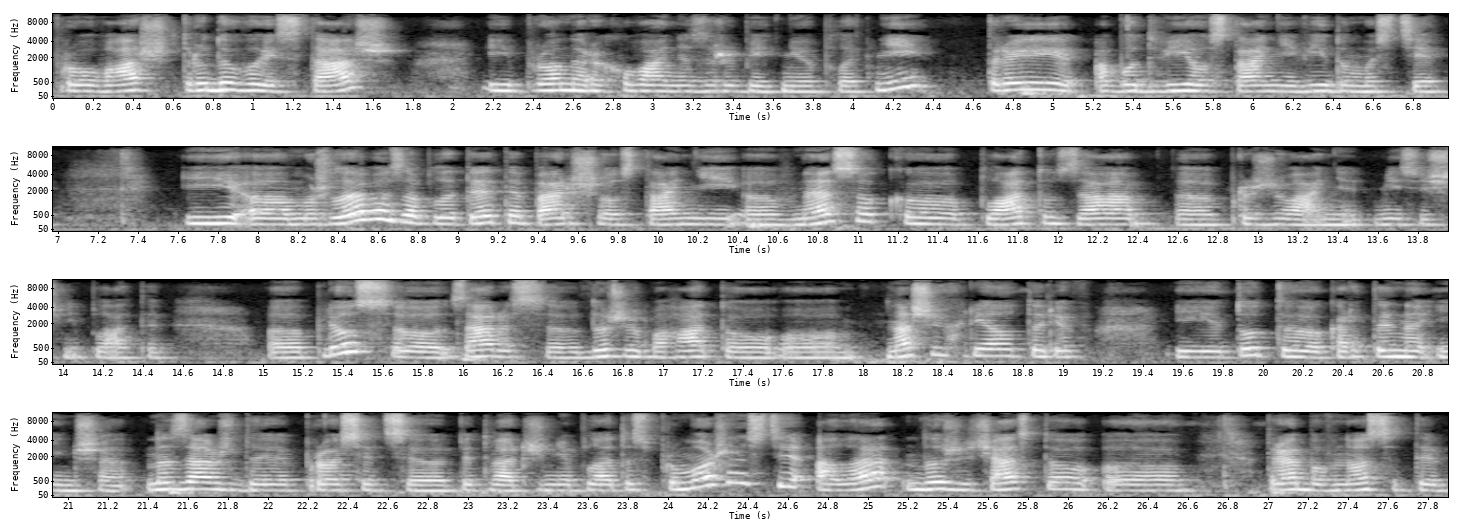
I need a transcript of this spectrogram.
про ваш трудовий стаж і про нарахування заробітної платні, три або дві останні відомості. І можливо заплатити перший останній внесок, плату за проживання, місячні плати. Е, Плюс е, зараз е, дуже багато наших ріелторів, і тут картина інша. Не завжди просять підтвердження платоспроможності, але дуже часто треба вносити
